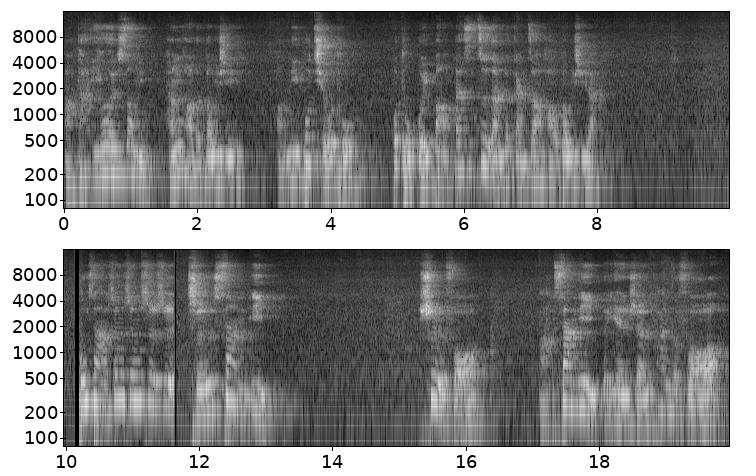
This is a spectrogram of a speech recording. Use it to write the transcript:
啊，他以后会送你很好的东西。啊，你不求图，不图回报，但是自然就感召好东西了。菩萨生生世世持善意，是佛，啊，善意的眼神看着佛，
